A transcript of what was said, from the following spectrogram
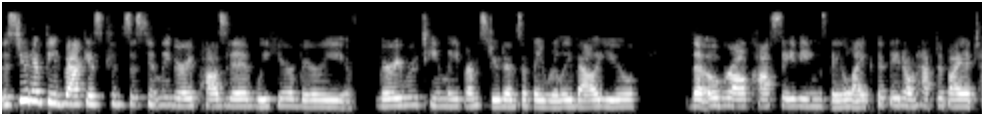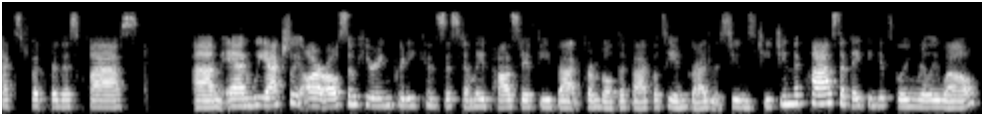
The student feedback is consistently very positive. We hear very, very routinely from students that they really value the overall cost savings. They like that they don't have to buy a textbook for this class. Um, and we actually are also hearing pretty consistently positive feedback from both the faculty and graduate students teaching the class that they think it's going really well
